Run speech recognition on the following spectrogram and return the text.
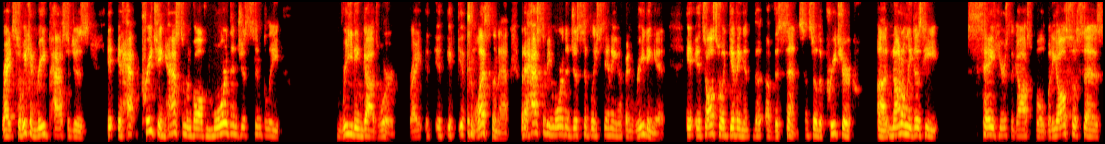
right? So we can read passages. It, it ha- preaching has to involve more than just simply reading God's word, right? It, it, it isn't less than that, but it has to be more than just simply standing up and reading it. it it's also a giving of the, of the sense. And so the preacher, uh, not only does he say, here's the gospel, but he also says,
